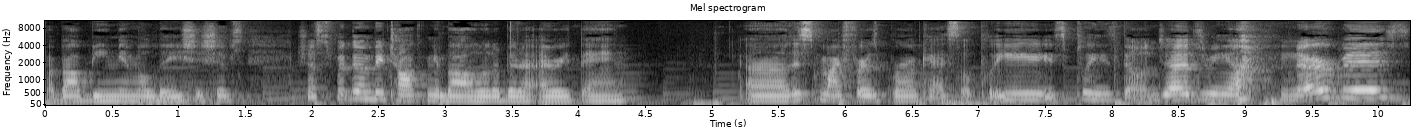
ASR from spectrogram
about being in relationships. Just we're gonna be talking about a little bit of everything. Uh, this is my first broadcast, so please, please don't judge me. I'm nervous,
